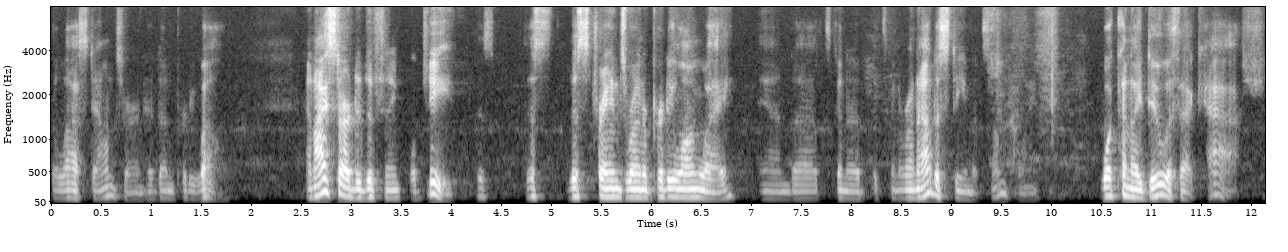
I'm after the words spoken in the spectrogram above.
the last downturn had done pretty well. And I started to think, well, gee, this this this train's run a pretty long way, and uh, it's gonna it's gonna run out of steam at some point what can I do with that cash?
